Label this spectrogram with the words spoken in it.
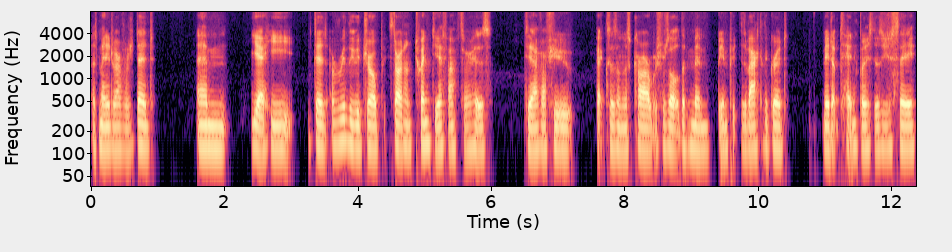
as many drivers did. Um, yeah, he did a really good job. He started on twentieth after his to have a few fixes on his car, which resulted in him being put to the back of the grid, made up 10 places, as you say.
